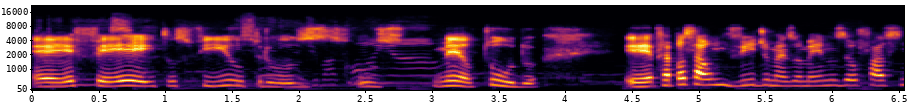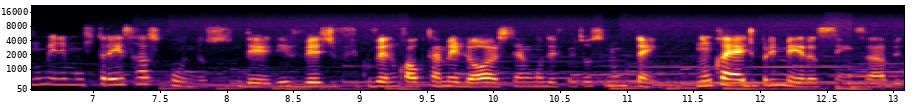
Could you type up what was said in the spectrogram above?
é, efeitos, filtros, os. Meu, tudo. É, para postar um vídeo, mais ou menos, eu faço no mínimo uns três rascunhos dele. Vejo, fico vendo qual que tá melhor, se tem algum defeito ou se não tem. Nunca é de primeira, assim, sabe?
